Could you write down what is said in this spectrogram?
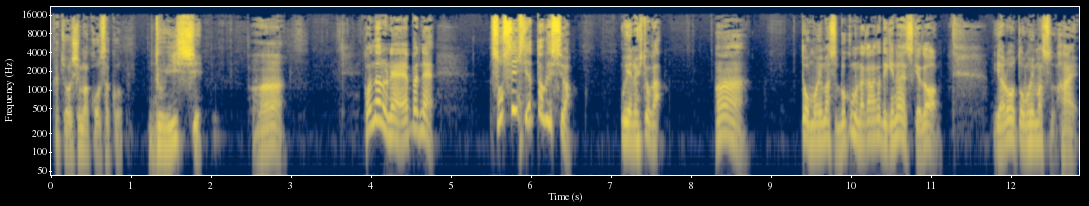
課長島工作。ドゥイッシ。うん。こんなのね、やっぱりね、率先してやったわけですよ。上の人が。うん。と思います。僕もなかなかできないですけど、やろうと思います。はい。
